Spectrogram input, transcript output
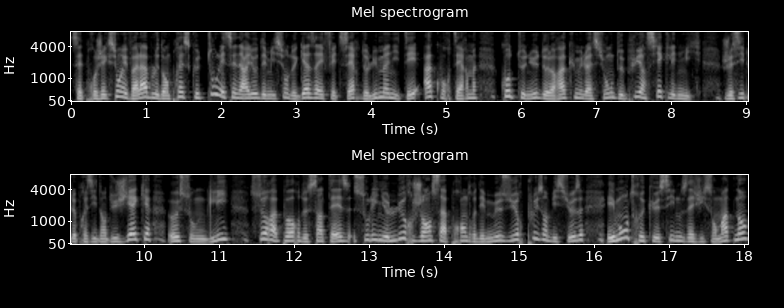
Cette projection est valable dans presque tous les scénarios d'émissions de gaz à effet de serre de l'humanité à court terme, compte tenu de leur accumulation depuis un siècle et demi. Je cite le président du GIEC, Eusung Lee, ce rapport de synthèse souligne l'urgence à prendre des mesures plus ambitieuses et montre que si nous agissons maintenant,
